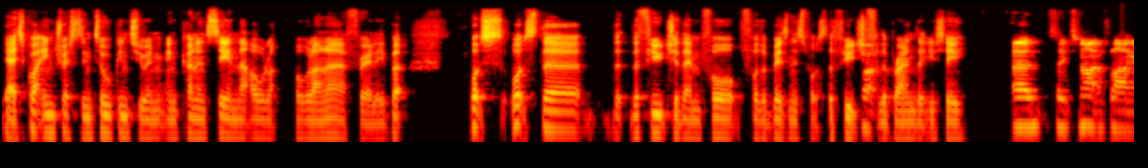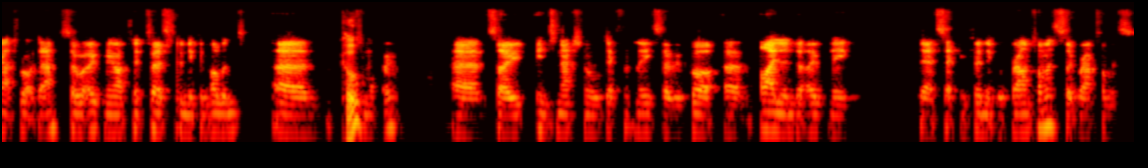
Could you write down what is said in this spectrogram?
yeah, it's quite interesting talking to you and, and kind of seeing that all all on earth, really. But what's what's the, the the future then for for the business? What's the future Well- for the brand that you see? Um, so tonight I'm flying out to Rotterdam. So we're opening our first clinic in Holland um, Cool. tomorrow. Um, so international definitely. So we've got um, Ireland are opening their second clinic with Brown Thomas. So Brown Thomas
